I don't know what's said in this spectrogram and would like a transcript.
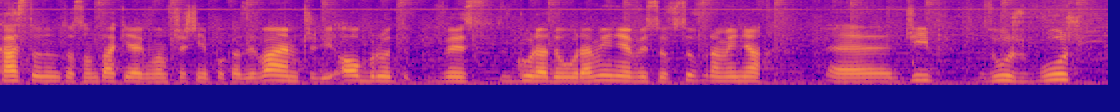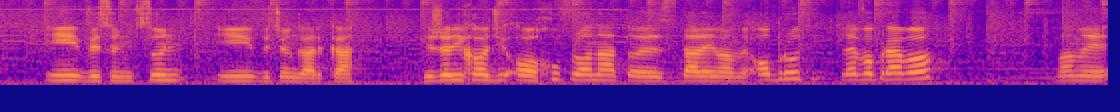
Custom to są takie jak Wam wcześniej pokazywałem, czyli obrót, wys, góra dół ramienie, wysuw sów ramienia, e, jeep, wzłóż włóż i wysuń wsuń i wyciągarka. Jeżeli chodzi o Huflona to jest dalej mamy obrót lewo prawo, mamy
